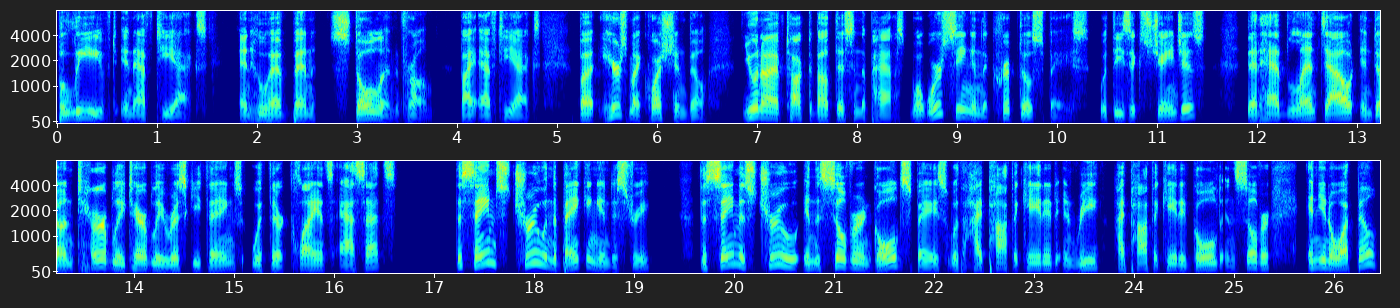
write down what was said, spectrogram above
believed in FTX, and who have been stolen from by FTX. But here's my question, Bill you and I have talked about this in the past. What we're seeing in the crypto space with these exchanges that had lent out and done terribly, terribly risky things with their clients' assets, the same's true in the banking industry. The same is true in the silver and gold space with hypothecated and rehypothecated gold and silver. And you know what, Bill?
